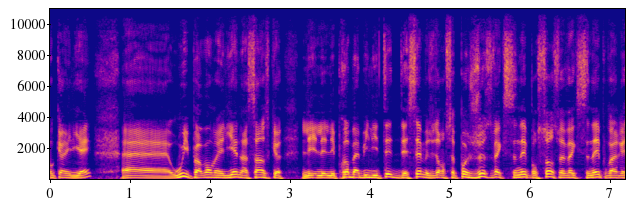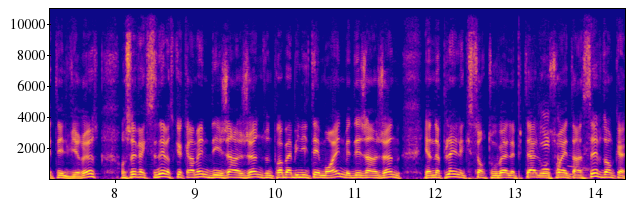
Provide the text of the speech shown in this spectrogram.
aucun lien. Euh, oui, il peut y avoir un lien dans le sens que les, les- les probabilités de décès, mais je veux dire, on se fait pas juste vacciner pour ça, on se fait vacciner pour arrêter le virus. On se fait vacciner parce que quand même des gens jeunes, c'est une probabilité moindre, mais des gens jeunes, il y en a plein là, qui se sont retrouvés à l'hôpital lien aux soins soins intensifs, donc euh,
